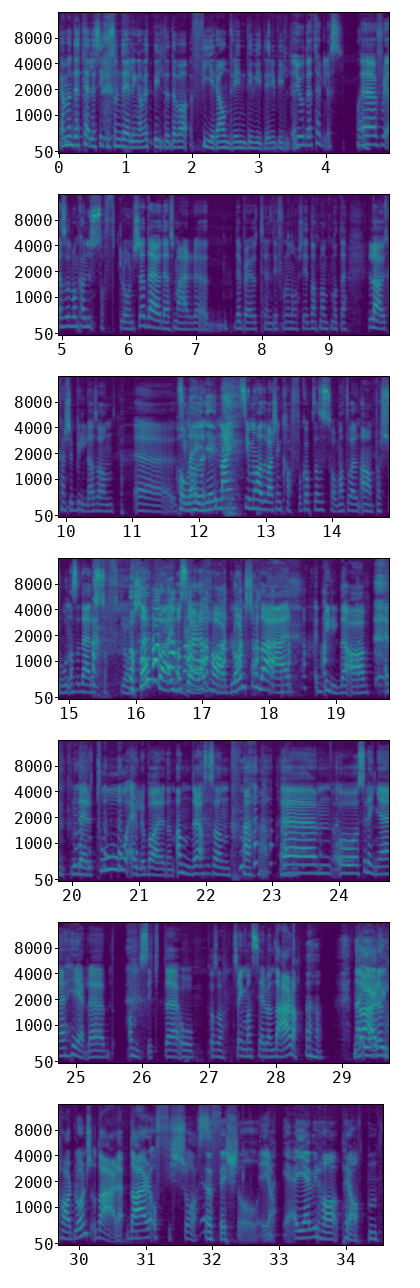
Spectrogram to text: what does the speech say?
Ja, men Det telles ikke som deling av et bilde. Det var fire andre individer i bildet. Jo, det telles. Eh, fordi, altså, man kan jo softlaunche. Det er jo det som er eh, Det ble jo trendy for noen år siden. At man på en måte la ut kanskje bilde av sånn eh, Holde hadde- hender? Nei, si man hadde hver sin kaffekopp, da så så man at det var en annen person. Altså, det er å softlaunche. Oh og så er det hardlaunch, som da er bilde av enten dere to eller bare den andre. Altså sånn Ehm, Og så lenge hele ansiktet og altså, Så lenge man ser hvem det er, da. Nei, da er det vil- en hard launch, og da er det, da er det official. Altså. Official. Ja. Nei, Jeg vil ha praten.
